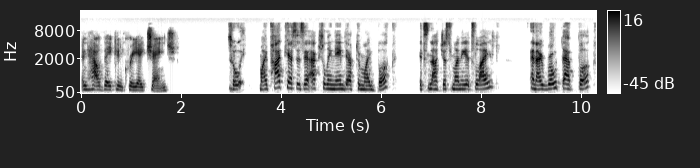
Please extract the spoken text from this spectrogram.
and how they can create change. So my podcast is actually named after my book. It's not just money, it's life. And I wrote that book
